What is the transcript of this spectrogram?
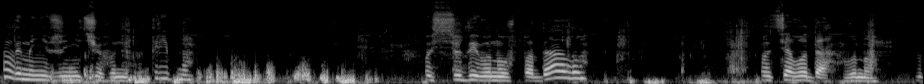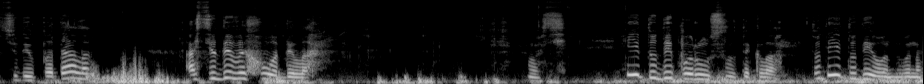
але мені вже нічого не потрібно. Ось сюди воно впадало. Оця вода, воно сюди впадала, а сюди виходила. Ось. І туди по руслу текла. Туди і туди он вона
